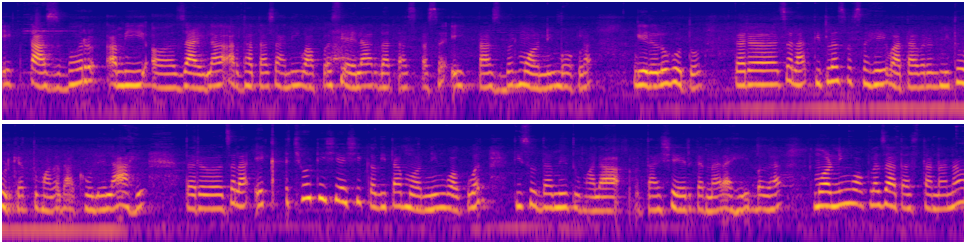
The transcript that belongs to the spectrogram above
एक तासभर आम्ही जायला अर्धा तास आणि वापस यायला अर्धा तास असं एक तासभर मॉर्निंग वॉकला गेलेलो होतो. तर चला तिथलंच असं हे वातावरण मी थोडक्यात तुम्हाला दाखवलेलं आहे. तर चला एक छोटीशी अशी कविता मॉर्निंग वॉकवर तीसुद्धा मी तुम्हाला आता शेअर करणार आहे. बघा मॉर्निंग वॉकला जात असताना ना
